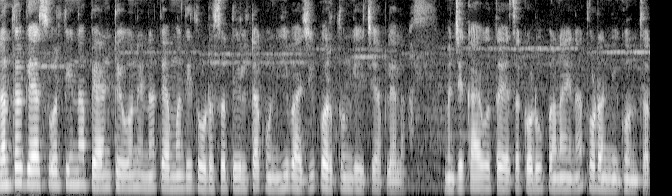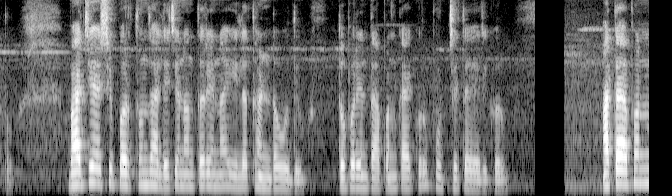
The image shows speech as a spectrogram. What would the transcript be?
नंतर गॅसवरती ना पॅन ठेवून आहे ना त्यामध्ये थोडंसं तेल टाकून ही भाजी परतून घ्यायची आपल्याला. म्हणजे काय होतं याचा कडूपणा आहे ना थोडा निघून जातो. भाजी अशी परतून झाल्याच्यानंतर आहे ना हिला थंड होऊ देऊ. तोपर्यंत आपण काय करू पुढची तयारी करू. आता आपण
